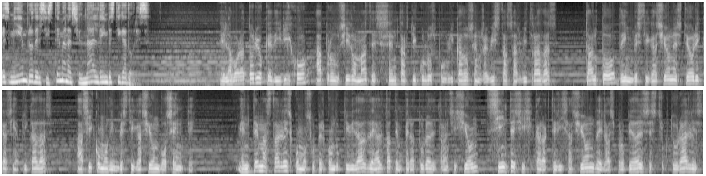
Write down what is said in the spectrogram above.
es miembro del Sistema Nacional de Investigadores. El laboratorio que dirijo ha producido más de 60 artículos publicados en revistas arbitradas, tanto de investigaciones teóricas y aplicadas, así como de investigación docente en temas tales como superconductividad de alta temperatura de transición, síntesis y caracterización de las propiedades estructurales,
